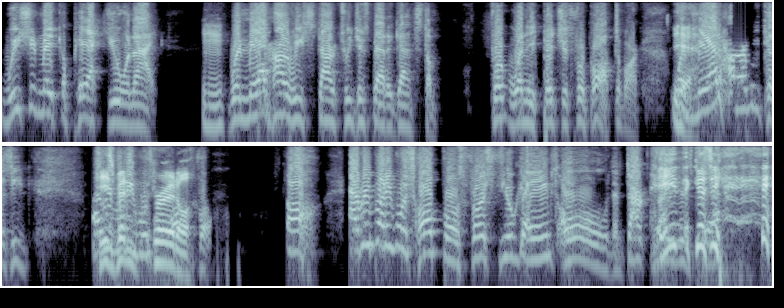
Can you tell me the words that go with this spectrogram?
we should make a pact, you and I. Mm-hmm. When Matt Harvey starts, we just bet against him for when he pitches for Baltimore. When yeah. Matt Harvey, because he he's been brutal. Hopeful. Oh, everybody was hopeful his first few games. Oh, the dark because he, he,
